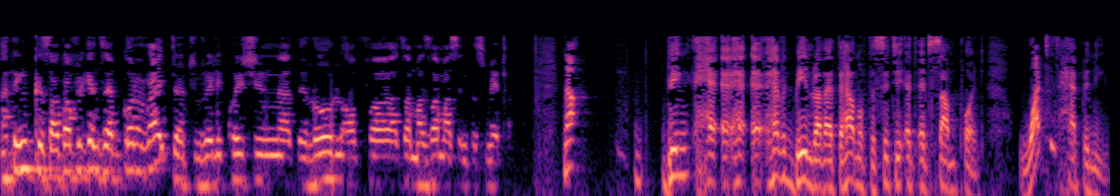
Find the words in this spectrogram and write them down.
I think South Africans have got a right to really question the role of uh, Zamazamas in this matter. Now, being ha, ha, having been rather at the helm of the city at, at some point. What is happening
